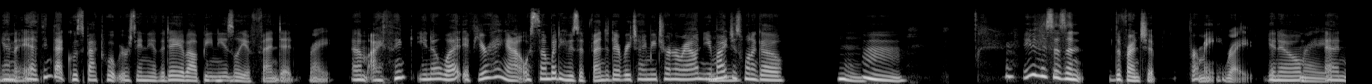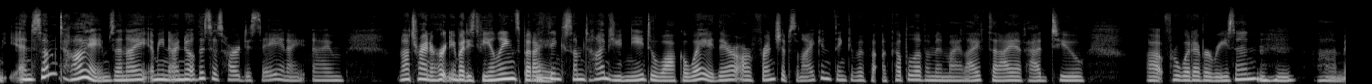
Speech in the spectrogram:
And. I think that goes back to what we were saying the other day about being Mhm. easily offended. right. Um, I think, you know what? If you're hanging out with somebody who's offended every time you turn around, you might Mhm. just want to go, Hmm. hmm, maybe this isn't the friendship for me. Right. You know, Right. and and sometimes, and I, I mean, I know this is hard to say, and I, I'm not trying to hurt anybody's feelings, but I think sometimes you need to walk away. There are friendships, and I can think of a, a couple of them in my life that I have had to, uh, for whatever reason, Mm-hmm. um,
